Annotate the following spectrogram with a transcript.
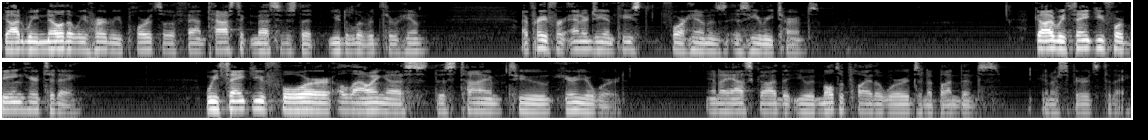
God, we know that we've heard reports of a fantastic message that you delivered through him. I pray for energy and peace for him as, as he returns. God, we thank you for being here today. We thank you for allowing us this time to hear your word. And I ask God that you would multiply the words in abundance in our spirits today.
